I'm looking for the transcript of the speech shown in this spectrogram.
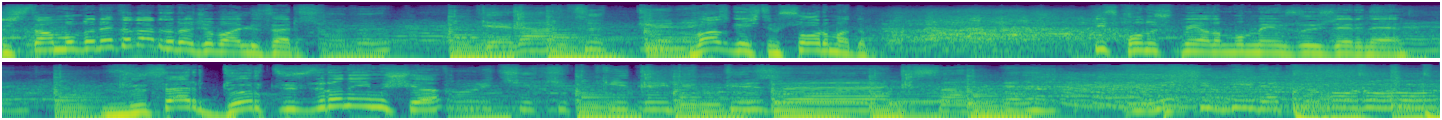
İstanbul'da ne kadardır acaba lüfer? Gel artık güne Vazgeçtim sormadım. Hiç konuşmayalım bu mevzu üzerine. Lüfer 400 lira neymiş ya? Çekip gidelim güzel sahne Güneşi bile kıvırır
